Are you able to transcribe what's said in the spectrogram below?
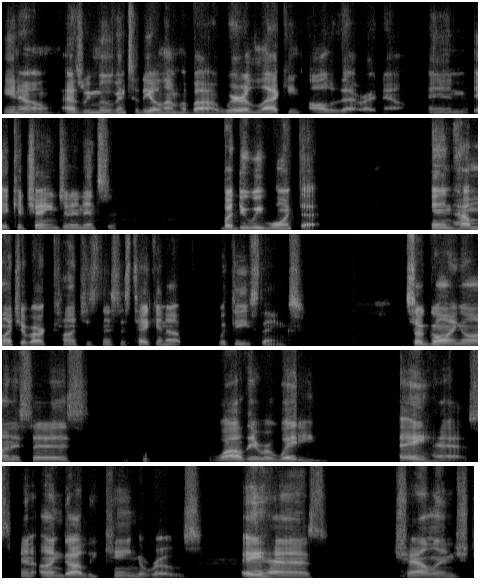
you know, as we move into the olam Haba. We're lacking all of that right now. And it could change in an instant. But do we want that? And how much of our consciousness is taken up with these things? So going on, it says, while they were waiting, Ahaz, an ungodly king, arose. Ahaz, challenged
